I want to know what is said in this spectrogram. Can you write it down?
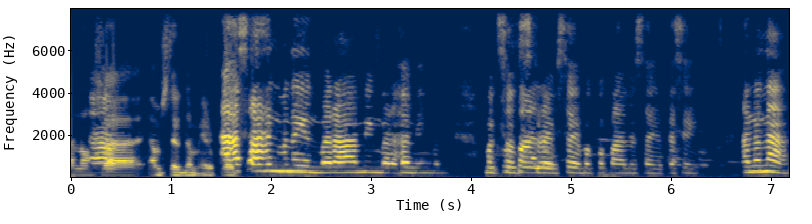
ano, sa Amsterdam Airport. Aasahan mo na yun. Maraming, maraming mag- mag-subscribe sa'yo, magpapalo sa'yo. Kasi, ano na,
